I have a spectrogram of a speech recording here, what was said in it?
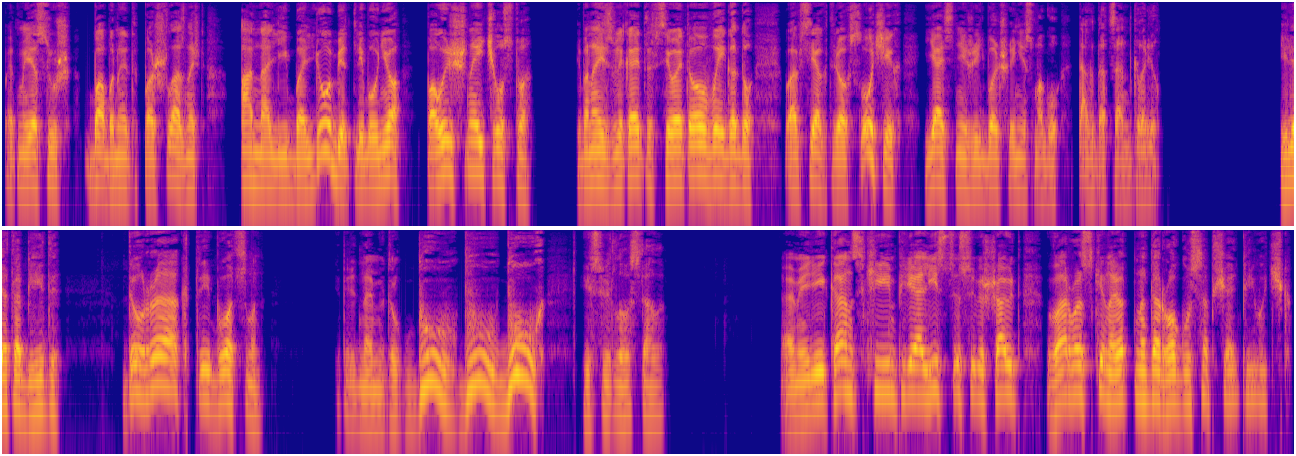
Поэтому если уж баба на это пошла, значит, она либо любит, либо у нее повышенное чувство, либо она извлекает из всего этого выгоду. Во всех трех случаях я с ней жить больше не смогу, так доцент говорил или от обиды. Дурак ты, боцман! И перед нами вдруг бух-бух-бух, и светло стало. Американские империалисты совершают варварский налет на дорогу, сообщает переводчик.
